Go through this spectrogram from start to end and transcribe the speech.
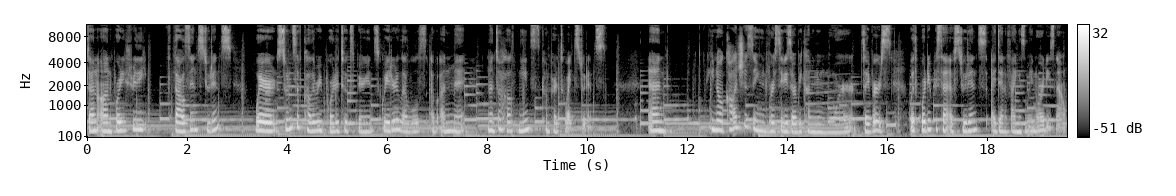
done on 43,000 students, where students of color reported to experience greater levels of unmet mental health needs compared to white students. And you know, colleges and universities are becoming more diverse, with 40% of students identifying as minorities now.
